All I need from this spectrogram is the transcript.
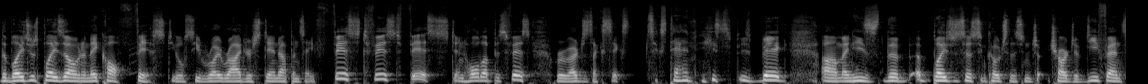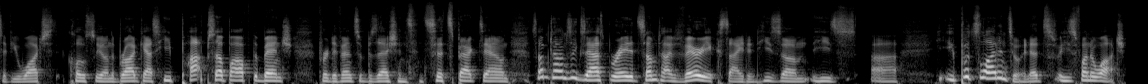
the Blazers play zone and they call fist. You'll see Roy Rogers stand up and say fist, fist, fist, and hold up his fist. Roy Rogers is like six six ten. He's he's big, um, and he's the Blazers assistant coach that's in charge of defense. If you watch closely on the broadcast, he pops up off the bench for defensive possessions and sits back down. Sometimes exasperated, sometimes very excited. He's um he's uh he puts a lot into it. It's he's fun to watch.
